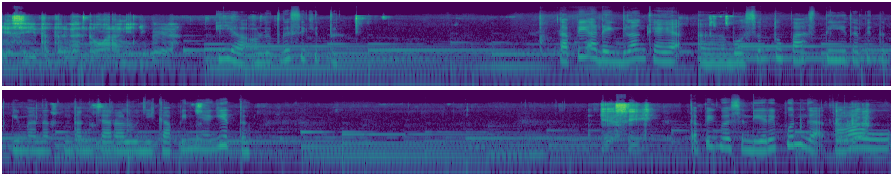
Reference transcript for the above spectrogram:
Ya sih itu tergantung orangnya juga ya. Iya menurut gue sih gitu. Tapi ada yang bilang kayak uh, bosen tuh pasti tapi gimana tentang cara lu nyikapinnya gitu sih. Tapi gue sendiri pun nggak ya tahu.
